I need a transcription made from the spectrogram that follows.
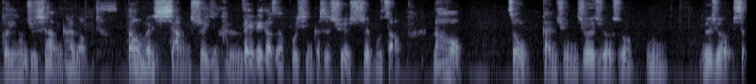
各位听众去想想看哦，当我们想睡，已经很累，累到真的不行，可是却睡不着，然后这种感觉你就会觉得说，嗯，你会觉得想。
